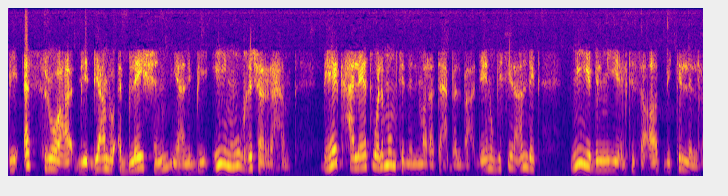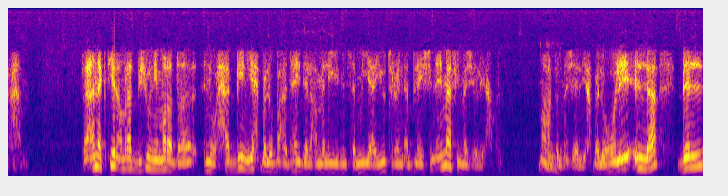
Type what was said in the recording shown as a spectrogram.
بيأثروا بيعملوا ablation يعني بيقيموا غشا الرحم. بهيك حالات ولا ممكن المرأة تحبل بعدين وبصير عندك 100% التصاقات بكل الرحم. فأنا كتير أمراض بيجوني مرضى إنه حابين يحبلوا بعد هيدي العملية بنسميها uterine ablation إيه ما في مجال يحبل. ما مم. عندهم مجال يحبلوا هولي إلا بال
